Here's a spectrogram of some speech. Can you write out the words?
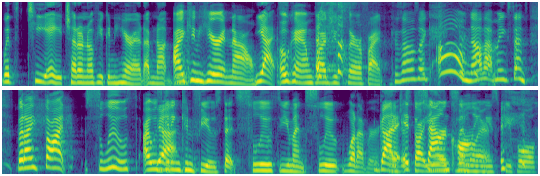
with th. I don't know if you can hear it. I'm not. I can hear it now. Yes. Okay, I'm glad you clarified because I was like, oh, now that makes sense. But I thought sleuth. I was Yeah. getting confused that sleuth you meant sloot, whatever. Got I it. just It thought you were calling similar. these people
